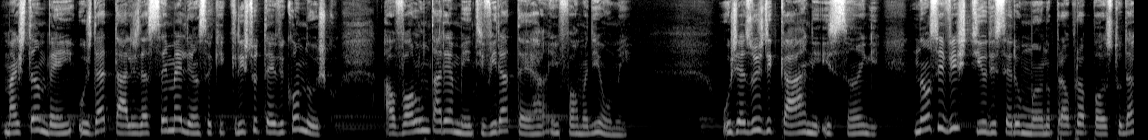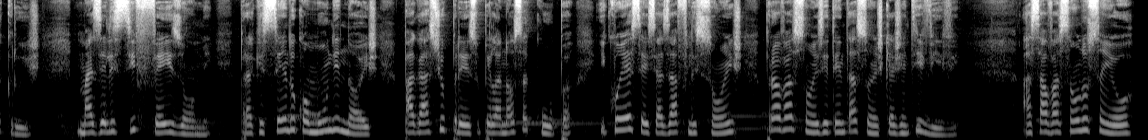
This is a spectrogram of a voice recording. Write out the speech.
mas também os detalhes da semelhança que Cristo teve conosco, ao voluntariamente vir à terra em forma de homem. O Jesus de carne e sangue não se vestiu de ser humano para o propósito da cruz, mas ele se fez homem, para que, sendo comum de nós, pagasse o preço pela nossa culpa e conhecesse as aflições, provações e tentações que a gente vive. A salvação do Senhor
